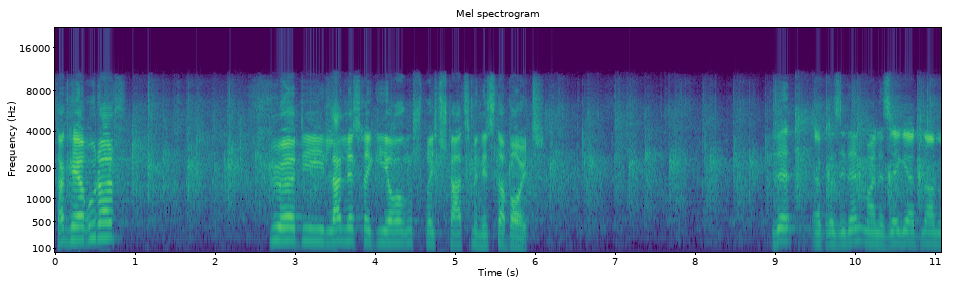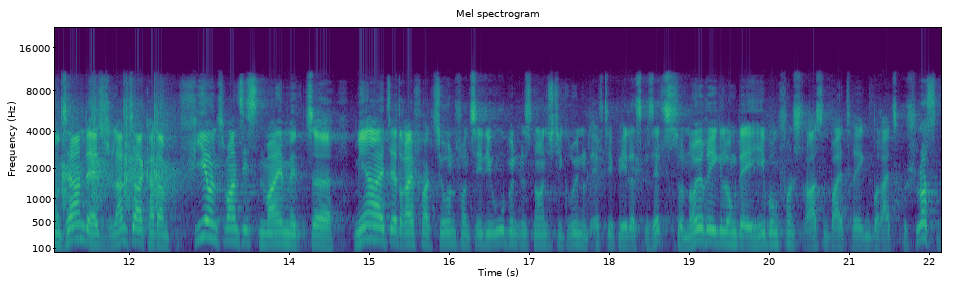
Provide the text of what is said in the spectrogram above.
Danke, Herr Rudolph. Für die Landesregierung spricht Staatsminister Beuth. Herr Präsident, meine sehr geehrten Damen und Herren! Der Hessische Landtag hat am 24. Mai mit äh, Mehrheit der drei Fraktionen von CDU, BÜNDNIS 90 die GRÜNEN und FDP das Gesetz zur Neuregelung der Erhebung von Straßenbeiträgen bereits beschlossen.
